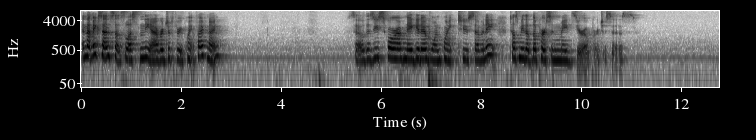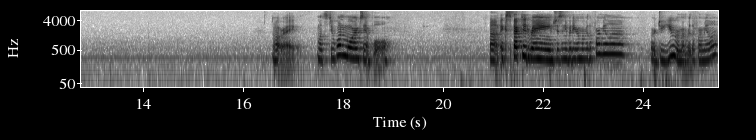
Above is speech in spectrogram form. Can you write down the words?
And that makes sense. That's less than the average of 3.59. So the z-score of negative 1.278 tells me that the person made zero purchases. All right, let's do one more example. Um, expected range, does anybody remember the formula? Or do you remember the formula?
